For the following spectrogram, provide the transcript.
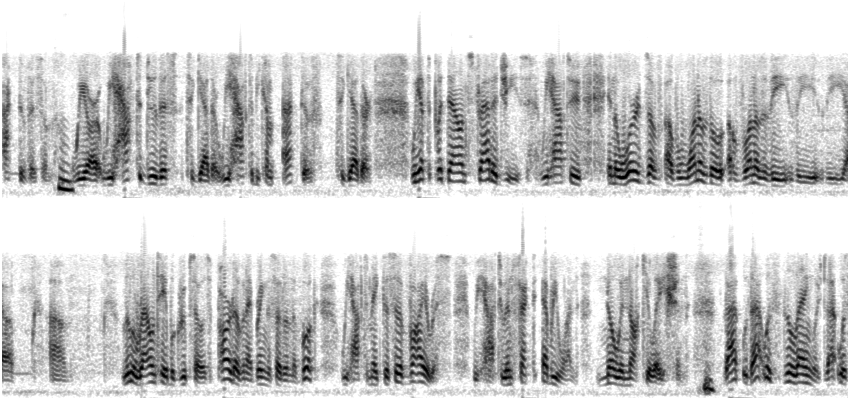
activism. Hmm. We are we have to do this together. We have to become active together. We have to put down strategies. We have to, in the words of, of one of the of one of the the the uh, um, little roundtable groups I was a part of, and I bring this out in the book. We have to make this a virus. We have to infect everyone. No inoculation. That that was the language that was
